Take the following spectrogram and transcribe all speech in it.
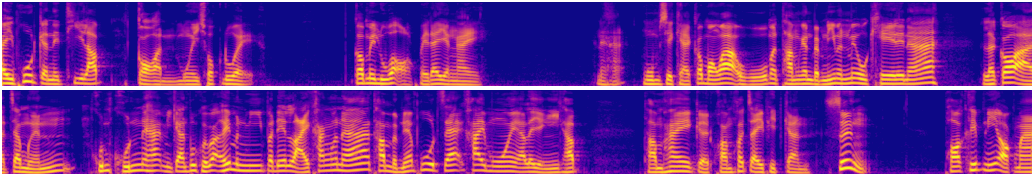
ไปพูดกันในที่ลับก่อนมวยชกด้วย ก็ไม่รู้ว่าออกไปได้ยังไงนะฮะมุมเสียแขกก็มองว่าโอ้โหมาทำกันแบบนี้มันไม่โอเคเลยนะ แล้วก็อาจจะเหมือนคุ้นๆนะฮะมีการพูดคุยว่าเฮ้ยมันมีประเด็นหลายครั้งแล้วนะทำแบบนี้พูดแซะค่ายมวยอะไรอย่างนี้ครับทำให้เกิดความเข้าใจผิดกัน ซึ่งพอคลิปนี้ออกมา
